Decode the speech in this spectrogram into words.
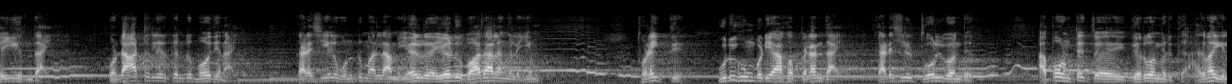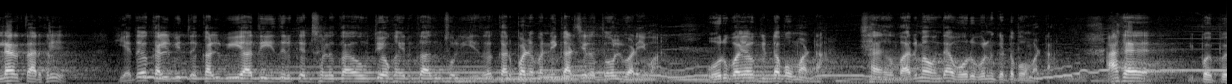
செய்கின்றாய். கொண்டு ஆற்றில் இருக்கின்ற மோதினாய். கடைசியில் ஒன்றுமல்லாமல் ஏழு ஏழு பாதாளங்களையும் துளைத்து உருகும்படியாக பிறந்தாய் கடைசியில் தோல்வி வந்தது. அப்போ உன்ட்டு கர்வம் இருக்கு. அது மாதிரி இல்லாதார்கள் ஏதோ கல்வி கல்வி அது இது இருக்குன்னு சொல்லி உத்தியோகம் இருக்காதுன்னு சொல்லி ஏதோ கற்பனை பண்ணி கடைசியில் தோல்வி அடைவான் ஒரு பயம் கிட்ட போக மாட்டான். வறுமை வந்தால் ஒரு பயம் கிட்ட போக மாட்டான். ஆக இப்போ இப்போ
